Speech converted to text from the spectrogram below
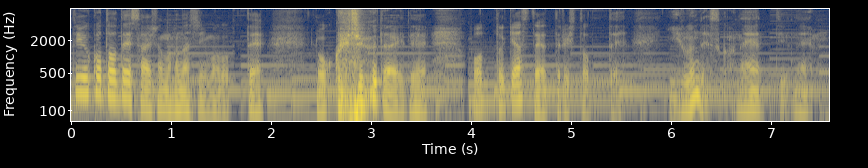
ということで最初の話に戻って60代でポッドキャストやってる人っているんですかねっていうね。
